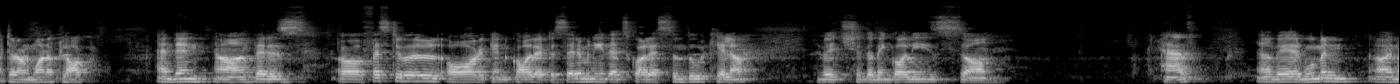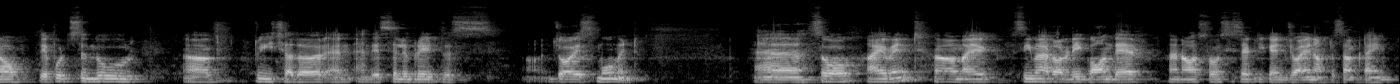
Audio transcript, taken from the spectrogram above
at around 1 o'clock and then uh, there is a festival or you can call it a ceremony that's called as Sindoor Khela which the Bengalis um, have uh, where women, uh, you know, they put sindoor uh, to each other and, and they celebrate this uh, joyous moment. Uh, so I went. My Seema had already gone there, and also she said you can join after some time.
